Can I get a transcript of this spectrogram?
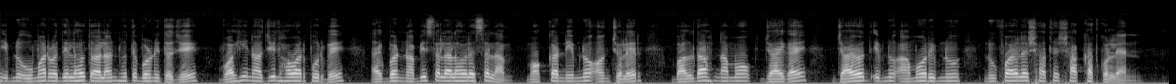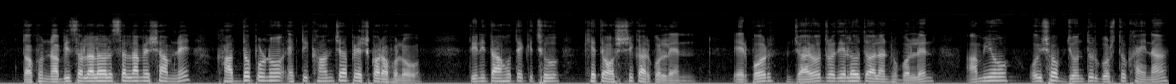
ইবনু উমর রদিল্লাহ তাল্লাহ্ন হতে বর্ণিত যে, ওয়াহি নাজিল হওয়ার পূর্বে একবার নবী সাল্লাহ সাল্লাম মক্কার নিম্ন অঞ্চলের বালদাহ নামক জায়গায় জায়দ ইবনু আমর ইবনু নুফায়লের সাথে সাক্ষাৎ করলেন। তখন নবী সাল্লাহ সাল্লামের সামনে খাদ্যপূর্ণ একটি খাঞ্চা পেশ করা হলো। তিনি তা হতে কিছু খেতে অস্বীকার করলেন। এরপর জায়দ রদিয়াল্লাহ তাল্লাহ্ন বললেন, আমিও ওইসব জন্তুর গোস্ত খাই না,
